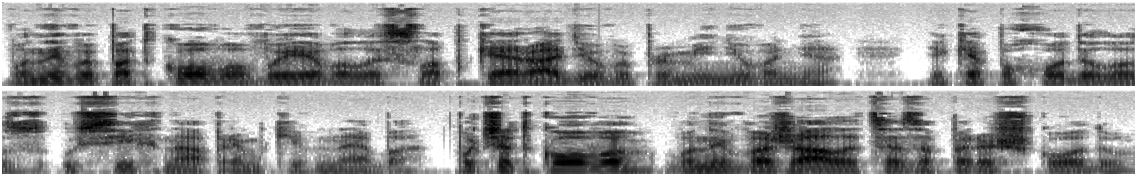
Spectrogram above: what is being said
Вони випадково виявили слабке радіовипромінювання, яке походило з усіх напрямків неба. Початково вони вважали це за перешкоду,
